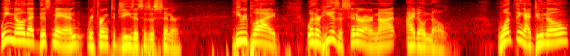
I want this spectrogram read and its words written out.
We know that this man, referring to Jesus, is a sinner. He replied, Whether he is a sinner or not, I don't know. One thing I do know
